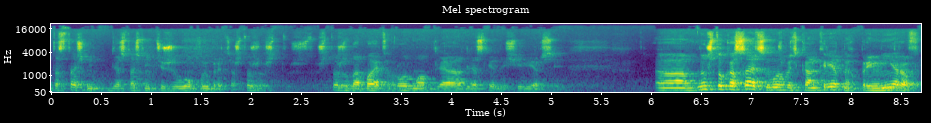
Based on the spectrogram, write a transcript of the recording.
достаточно, достаточно тяжело выбрать, а что же, что, же добавить в roadmap для, для следующей версии. А, ну, что касается, может быть, конкретных примеров,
